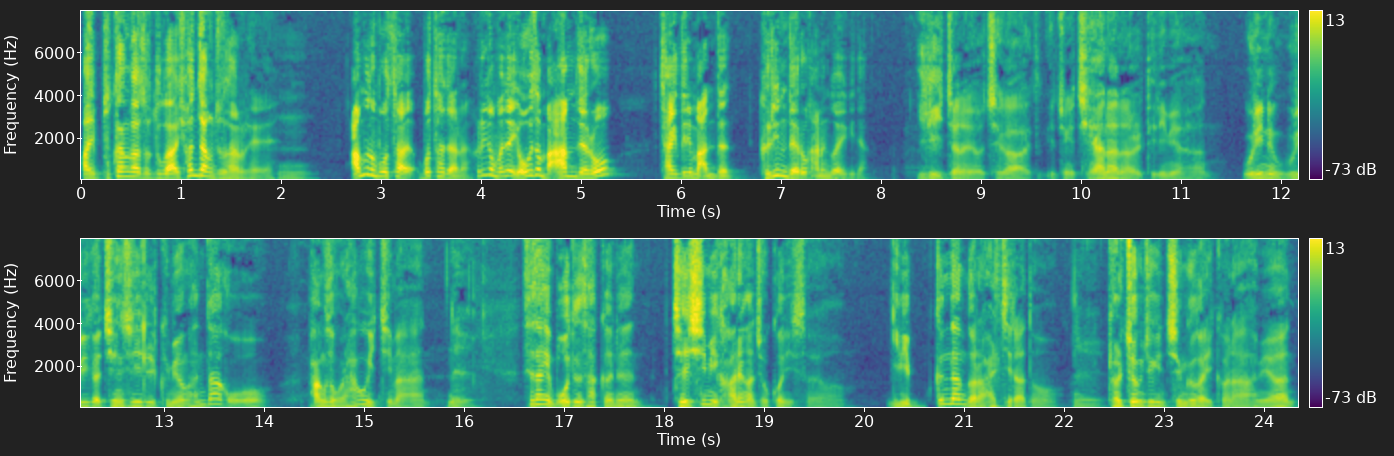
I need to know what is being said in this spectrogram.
아니 북한 가서 누가 현장 조사를 해. 아무도 못, 하, 못 하잖아. 그러니까 뭐냐 여기서 마음대로 자기들이 만든 그림대로 가는 거예요 그냥. 이게 있잖아요. 제가 일종의 제안 하나를 드리면 우리는 우리가 진실을 규명한다고 방송을 하고 있지만 네. 세상의 모든 사건은 재심이 가능한 조건이 있어요. 이미 끝난 거라 할지라도 네. 결정적인 증거가 있거나 하면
